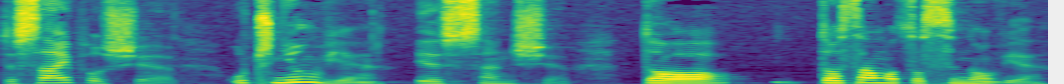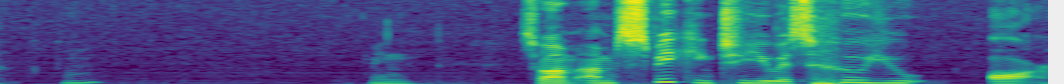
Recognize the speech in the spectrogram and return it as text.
Discipleship Uczniowie is sonship. to to samo co synowie. I mean, so I'm, I'm speaking to you as who you are.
